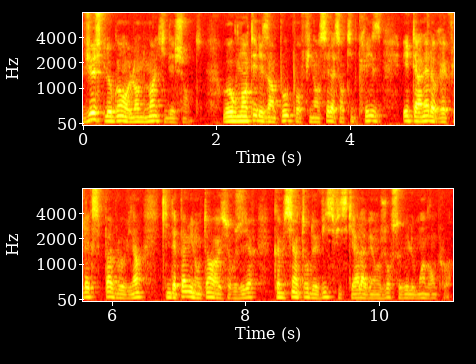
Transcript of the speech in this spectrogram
vieux slogan au lendemain qui déchante. Ou augmenter les impôts pour financer la sortie de crise, éternel réflexe pavlovien qui n'a pas mis longtemps à ressurgir, comme si un tour de vis fiscal avait un jour sauvé le moindre emploi.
